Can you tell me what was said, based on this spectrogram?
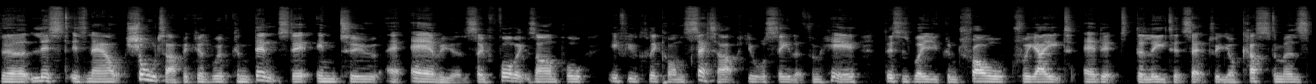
the list is now shorter because we've condensed it into uh, areas. So, for example, if you click on setup, you will see that from here, this is where you control, create, edit, delete, etc. Your customers,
